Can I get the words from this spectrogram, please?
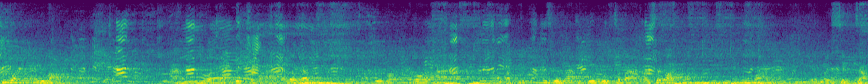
ชื่อว่ายังไงรู้เปล่าอ่ามีชื่อว่าน้องบุ๊กสบายนั่นเลยครับสามเรียบร้อยไม่รอช้าเอทำคลิปนั่งในส่วนล่างคือบุ๊กสบายกันสักก่อนว่าในตอนนี้เรียบร้อยเสร็จจับ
